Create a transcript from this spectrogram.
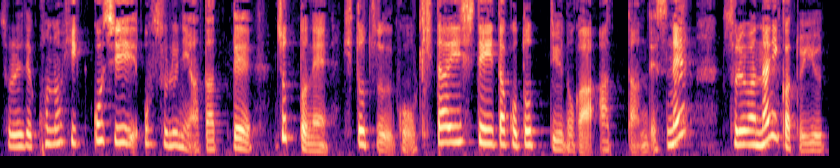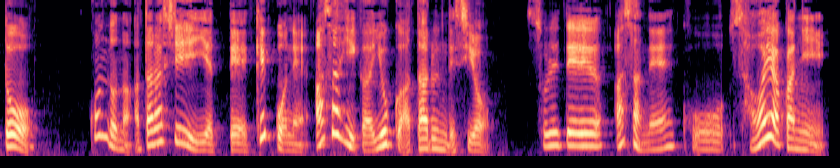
それでこの引っ越しをするにあたって、ちょっとね、一つこう期待していたことっていうのがあったんですね。それは何かというと、今度の新しい家って結構ね、朝日がよく当たるんですよ。それで朝ね、こう、爽やかに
